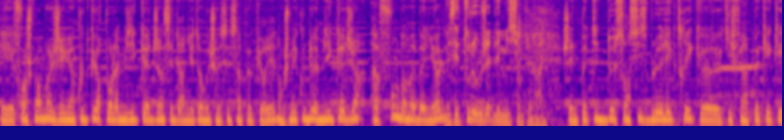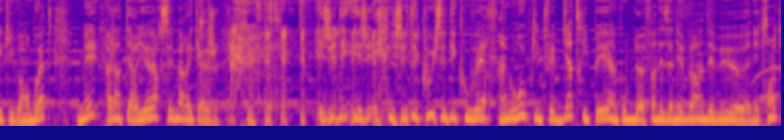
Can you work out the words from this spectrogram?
Et franchement, moi j'ai eu un coup de cœur pour la musique Cajun ces derniers temps. Oui, je sais, c'est un peu curieux. Donc je m'écoute de la musique Cajun à fond dans ma bagnole. Mais c'est tout l'objet de l'émission. J'ai une petite 206 bleu électrique qui fait un peu kéké qui va en boîte, mais à l'intérieur, c'est le marécage. et j'ai et j'ai- j'ai décou- j'ai découvert un groupe qui me fait bien triper, un groupe de la fin des années 20, début euh, années 30,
